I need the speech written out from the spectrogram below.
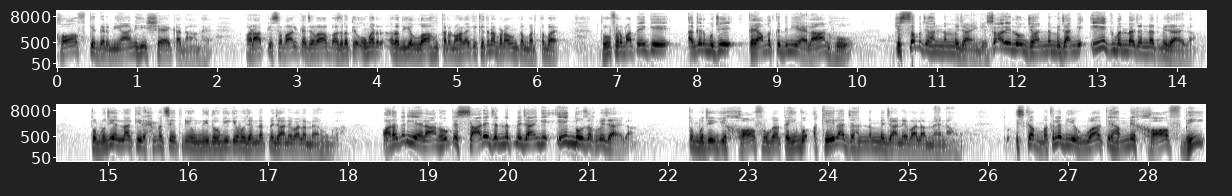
खौफ के दरमियान ही शय का नाम है। और आपके सवाल का जवाब हज़रत उमर रदी अल्लाह तला कि कितना बड़ा उनका मरतबा है तो वो फरमाते हैं कि अगर मुझे क़यामत के दिन ये ऐलान हो कि सब जहन्नम में जाएँगे, सारे लोग जहन्नम में जाएँगे, एक बंदा जन्नत में जाएगा तो मुझे अल्लाह की रहमत से इतनी उम्मीद होगी कि वो जन्नत में जाने वाला मैं हूँगा। और अगर ये ऐलान हो कि सारे जन्नत में जाएँगे, एक दो में जाएगा तो मुझे ये खौफ होगा कहीं वो अकेला जहन्नम में जाने वाला मैं ना हूँ। तो इसका मतलब ये हुआ कि हमने खौफ भी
